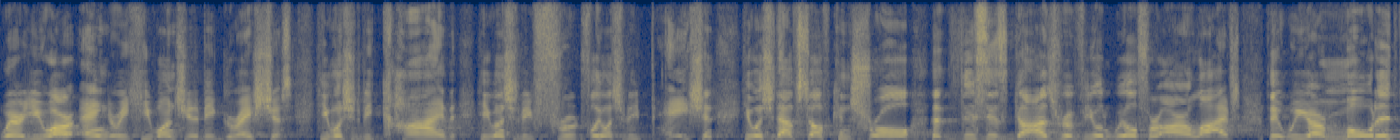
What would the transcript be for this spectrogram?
Where you are angry, He wants you to be gracious. He wants you to be kind. He wants you to be fruitful. He wants you to be patient. He wants you to have self control. That this is God's revealed will for our lives, that we are molded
